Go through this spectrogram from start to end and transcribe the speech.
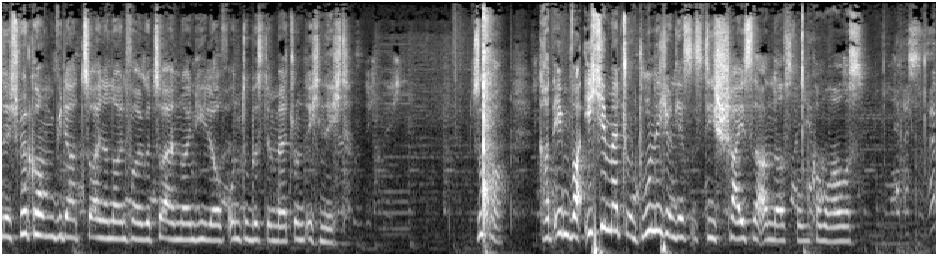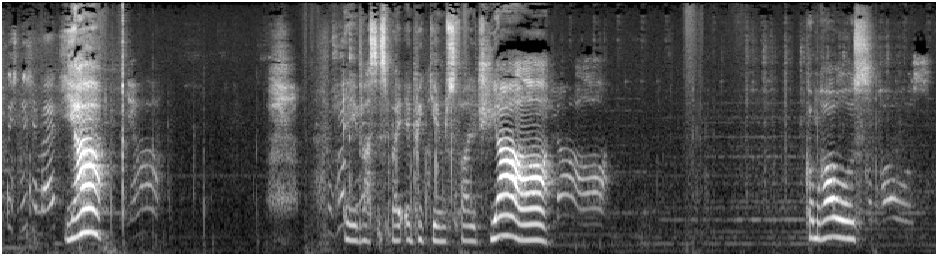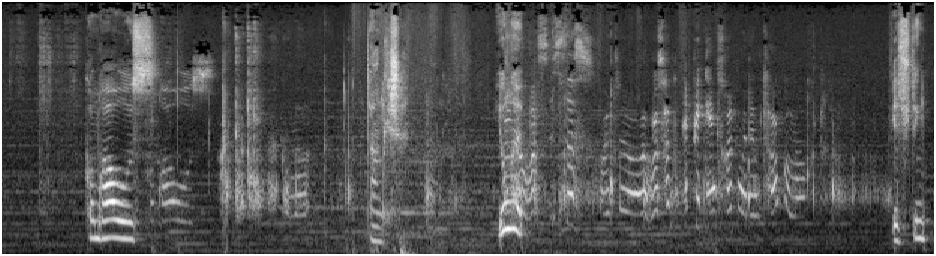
herzlich willkommen wieder zu einer neuen Folge, zu einem neuen Heal Off und du bist im Match und ich nicht. Super. Gerade eben war ich im Match und du nicht und jetzt ist die Scheiße andersrum. Komm raus. Bist du wirklich nicht im Match? Ja. Ja. Ey, was ist bei Epic Games falsch? Ja. Komm raus. Raus. Komm raus. Raus. Dankeschön. Junge, Was ist das heute? Was hat Epic Games heute mit dem Tag gemacht? jetzt stinkt.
